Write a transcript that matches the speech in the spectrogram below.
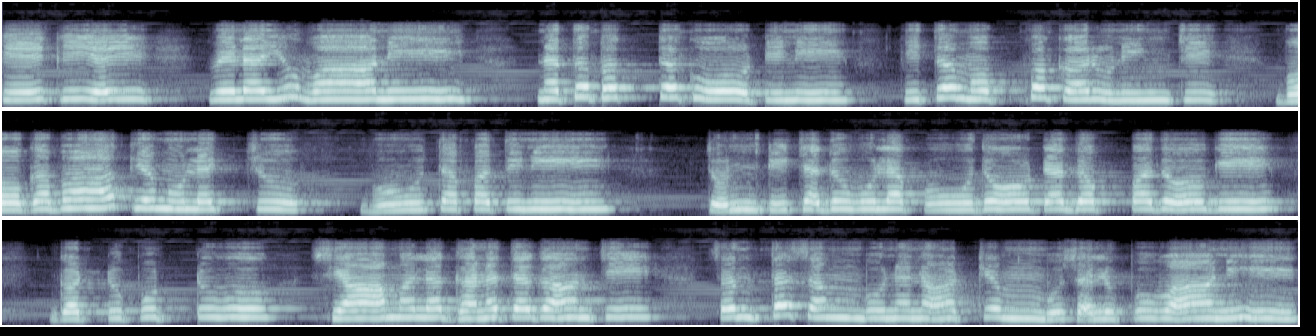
కేకి అయి వెలయువాని నతభక్త కోటిని హితమొప్ప కరుణించి భోగభాగ్యములెచ్చు భూతపతిని. తొంటి చదువుల పూదోట దొప్పదోగి గట్టు పుట్టువు శ్యామల ఘనతగాంచి సంతసంబున నాట్యంబు సలుపువాని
